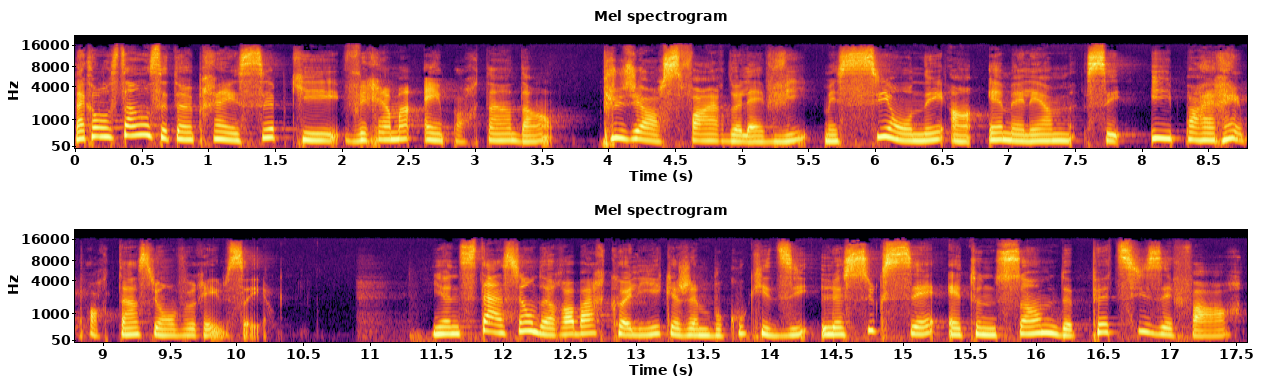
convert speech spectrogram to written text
La constance est un principe qui est vraiment important dans plusieurs sphères de la vie, mais si on est en MLM, c'est hyper important si on veut réussir. Il y a une citation de Robert Collier que j'aime beaucoup qui dit Le succès est une somme de petits efforts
